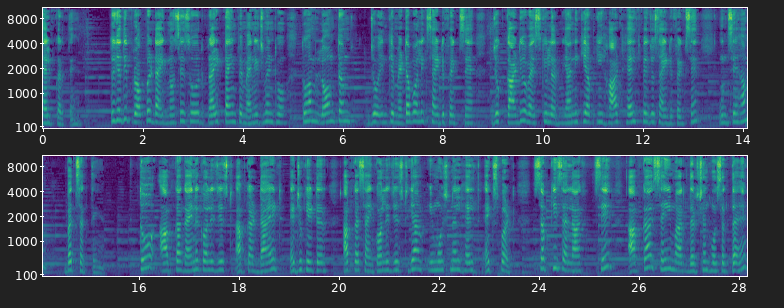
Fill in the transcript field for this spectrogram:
हेल्प करते हैं। तो यदि प्रॉपर डायग्नोसिस हो राइट टाइम पे मैनेजमेंट हो तो हम लॉन्ग टर्म जो इनके मेटाबॉलिक साइड इफ़ेक्ट्स हैं, जो कार्डियोवैस्कुलर यानी कि आपकी हार्ट हेल्थ पे जो साइड इफ़ेक्ट्स हैं, उनसे हम बच सकते हैं। तो आपका गायनकोलॉजिस्ट आपका डाइट एजुकेटर आपका साइकोलॉजिस्ट या इमोशनल हेल्थ एक्सपर्ट सबकी सलाह से आपका सही मार्गदर्शन हो सकता है।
